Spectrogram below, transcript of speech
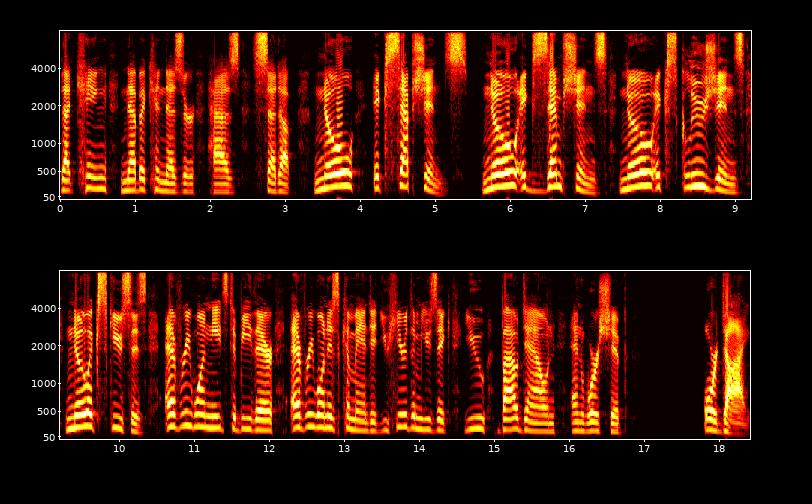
that King Nebuchadnezzar has set up. No exceptions. No exemptions, no exclusions, no excuses. Everyone needs to be there. Everyone is commanded. You hear the music, you bow down and worship or die.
